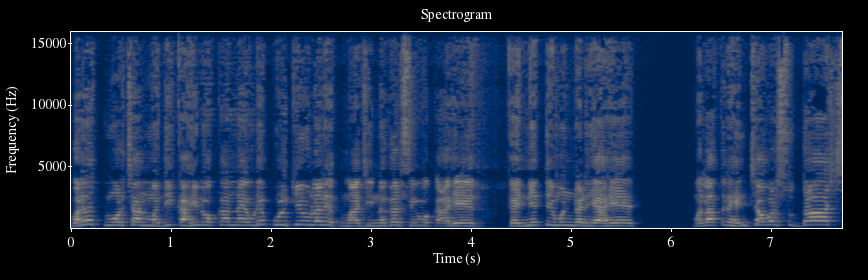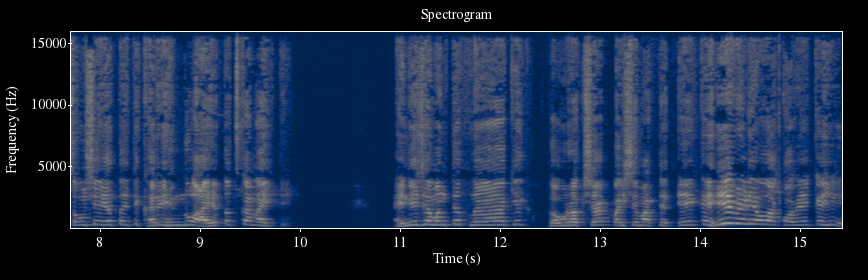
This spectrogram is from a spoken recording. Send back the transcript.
बऱ्याच मोर्चांमध्ये काही लोकांना एवढे पुळकी उललेत माझी नगरसेवक आहेत काही नेते मंडळी आहेत. मला तर ह्यांच्यावर सुद्धा संशय येत ते खरे हिंदू आहेतच का नाही ते? यांनी जे म्हणतात ना की गौरक्षक पैसे मागतात एकही व्हिडिओ दाखवा एकही.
